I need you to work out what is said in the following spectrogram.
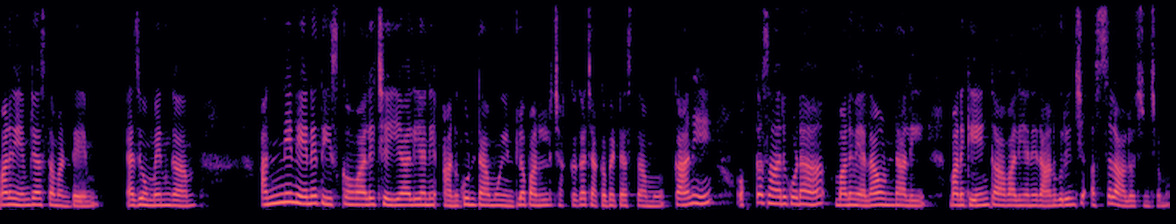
మనం ఏం చేస్తామంటే యాజ్ ఎ ఉమెన్గా అన్నీ నేనే తీసుకోవాలి చెయ్యాలి అని అనుకుంటాము. ఇంట్లో పనులు చక్కగా చక్కబెట్టేస్తాము. కానీ ఒక్కసారి కూడా మనం ఎలా ఉండాలి మనకేం కావాలి అనే దాని గురించి అస్సలు ఆలోచించము.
